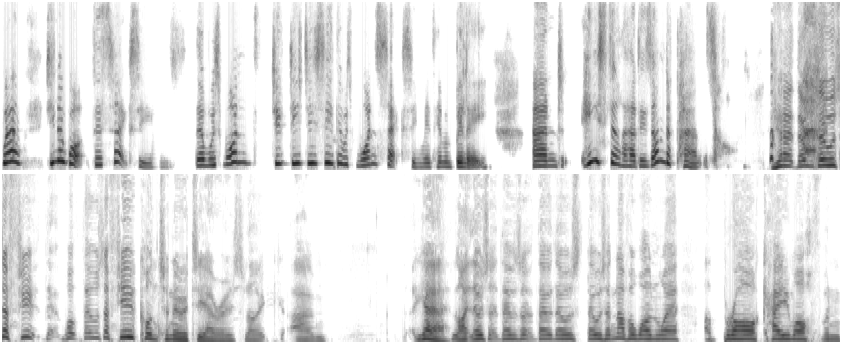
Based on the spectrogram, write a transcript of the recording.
Well, do you know what? The sex scenes. There was one. Did, did you see there was one sex scene with him and Billy, and he still had his underpants. on. yeah, there, there was a few. Well, there was a few continuity errors. Like, um, yeah, like there was a, there was a there, there was there was another one where a bra came off, and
